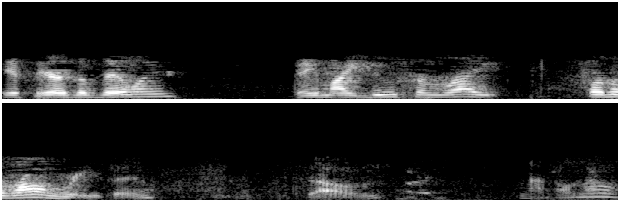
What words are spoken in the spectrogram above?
if there's a villain, they might do some right for the wrong reason. So I don't know.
